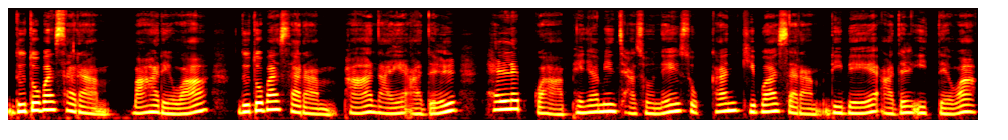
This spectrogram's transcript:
느도바 사람 마하레와 느도바 사람 바하나의 아들 헬렙과 베냐민 자손에 속한 기부아 사람 리베의 아들 이때와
